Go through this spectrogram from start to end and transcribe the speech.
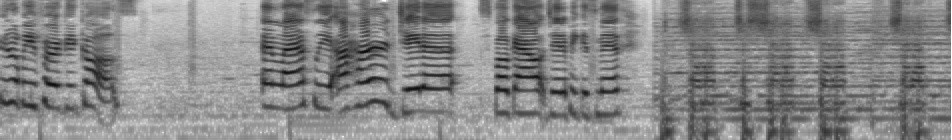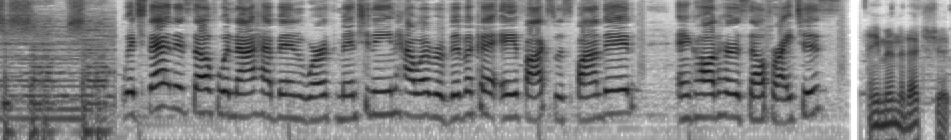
it'll be for a good cause. And lastly, I heard Jada spoke out, Jada Pinkett Smith. Shut up, just shut up, shut up, shut up, just shut up, shut up which that in itself would not have been worth mentioning. However, Vivica A. Fox responded and called her self righteous. Amen to that shit.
